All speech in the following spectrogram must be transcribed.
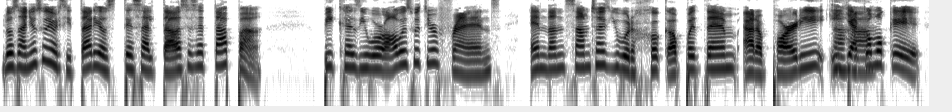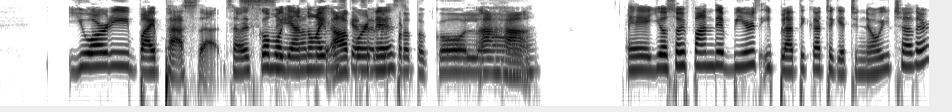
los años universitarios te saltabas esa etapa because you were always with your friends and then sometimes you would hook up with them at a party y ya como que you already bypassed that, ¿sabes? Como Sí, ya no, hay que hacer el awkwardness. protocolo. Ajá. Eh, yo soy fan de beers y plática to get to know each other.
